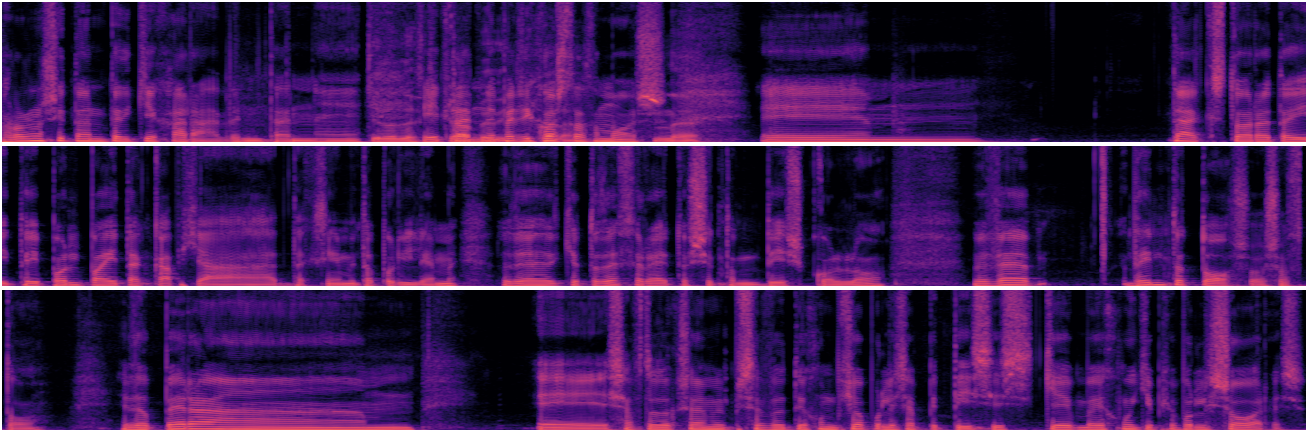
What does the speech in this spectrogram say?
χρόνος ήταν παιδική χαρά. Δεν ήταν, ε, Κυριολεκτικά ήταν παιδική παιδικός χαρά. σταθμός. Ναι. Ε, μ, εντάξει, τώρα το, τα υπόλοιπα ήταν κάποια. Εντάξει, μην τα πολύ λέμε. Το δε- και το δεύτερο έτος ήταν δύσκολο. Βέβαια, δεν είναι το τόσο όσο αυτό. Εδώ πέρα. μ, Ε, σε αυτό το εξάμεινο πιστεύω ότι έχουν πιο πολλές απαιτήσεις και έχουμε και πιο πολλές ώρες.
